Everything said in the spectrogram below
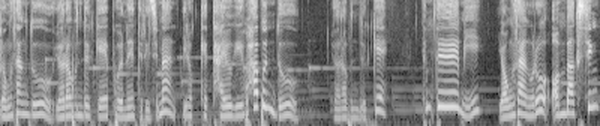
영상도 여러분들께 보내드리지만 이렇게 다육이 화분도 여러분들께 틈틈이 영상으로 unboxing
